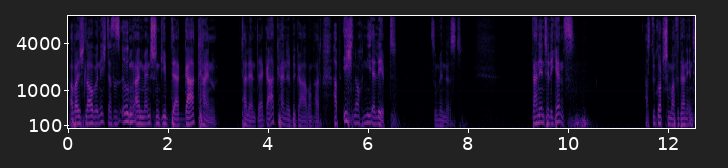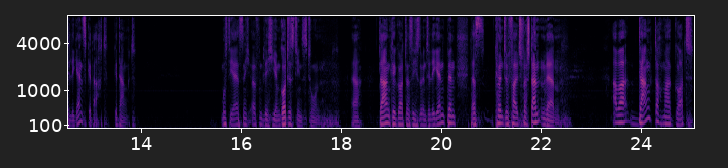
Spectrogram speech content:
Aber ich glaube nicht, dass es irgendeinen Menschen gibt, der gar kein Talent, der gar keine Begabung hat. Habe ich noch nie erlebt, zumindest. Deine Intelligenz. Hast du Gott schon mal für deine Intelligenz gedacht, gedankt? Musst du ja jetzt nicht öffentlich hier im Gottesdienst tun. Ja, danke Gott, dass ich so intelligent bin. Das könnte falsch verstanden werden. Aber dank doch mal Gott,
